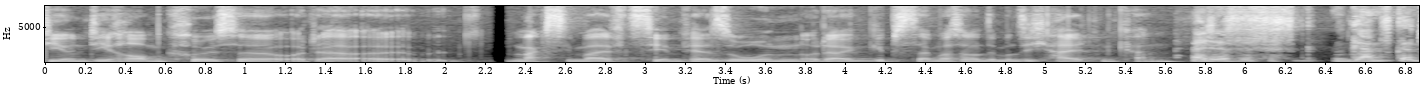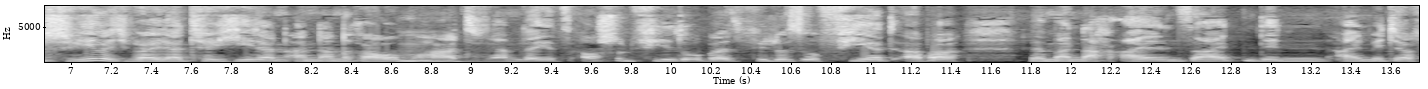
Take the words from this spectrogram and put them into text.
die und die Raumgröße oder äh, maximal zehn Personen oder gibt es da irgendwas, an dem man sich halten kann? Ja, das ist ganz, ganz schwierig, weil natürlich jeder einen anderen Raum mhm. hat. Wir haben da jetzt auch schon viel drüber philosophiert, aber wenn man nach allen Seiten den 1,50 Meter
